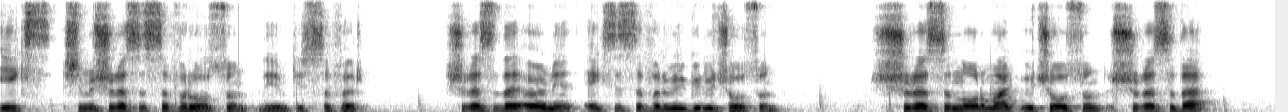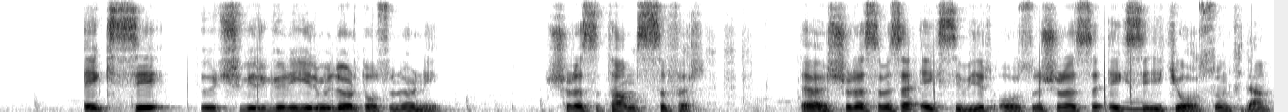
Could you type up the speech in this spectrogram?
x şimdi şurası 0 olsun. Diyelim ki 0. Şurası da örneğin eksi 0,3 olsun. Şurası normal 3 olsun. Şurası da eksi 3,24 olsun örneğin. Şurası tam 0. Değil mi? Şurası mesela eksi 1 olsun. Şurası eksi 2 olsun filan.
